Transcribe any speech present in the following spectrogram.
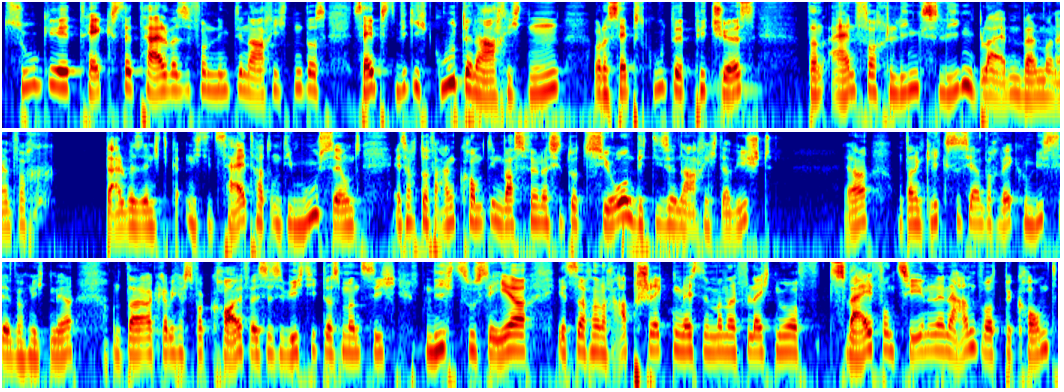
zugetextet teilweise von LinkedIn-Nachrichten, dass selbst wirklich gute Nachrichten oder selbst gute Pitches dann einfach links liegen bleiben, weil man einfach teilweise nicht, nicht die Zeit hat und die Muße und es auch darauf ankommt, in was für einer Situation dich diese Nachricht erwischt. Ja, und dann klickst du sie einfach weg und liest sie einfach nicht mehr. Und da, glaube ich, als Verkäufer ist es wichtig, dass man sich nicht zu sehr jetzt auch noch abschrecken lässt, wenn man dann vielleicht nur auf zwei von zehn eine Antwort bekommt.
